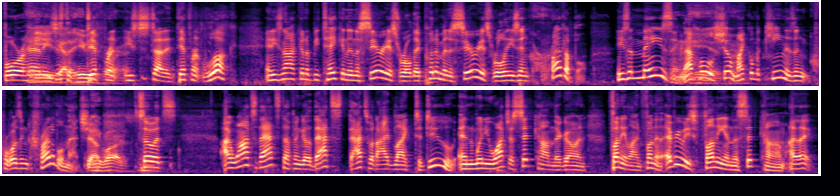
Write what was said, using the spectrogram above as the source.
forehead. He's He's, just got a, a different. forehead. He's just got a different look, and he's not going to be taken in a serious role. They put him in a serious role, and he's incredible. He's amazing. That He whole is, show, yeah. Michael McKean is inc- was incredible in that show. He was. So it's. I watch that stuff and go, that's that's what I'd like to do. And when you watch a sitcom, they're going funny line, funny. Line. Everybody's funny in the sitcom. I like,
